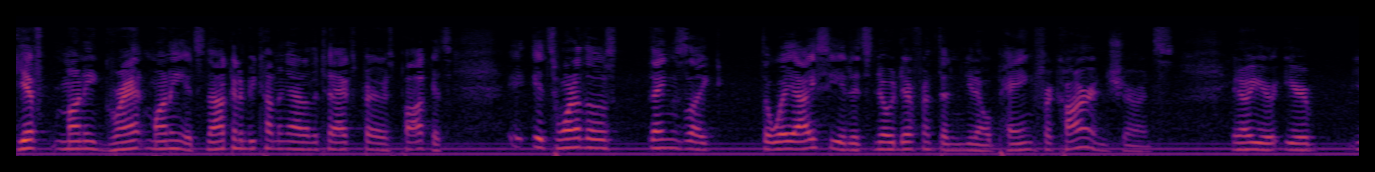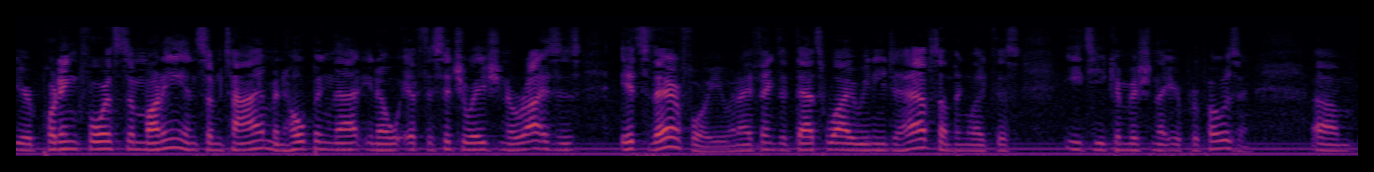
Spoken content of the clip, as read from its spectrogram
gift money, grant money. It's not going to be coming out of the taxpayers' pockets. It's one of those things like the way I see it. It's no different than you know paying for car insurance. You know, you're you're you're putting forth some money and some time and hoping that you know if the situation arises, it's there for you. And I think that that's why we need to have something like this ET commission that you're proposing. Um,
